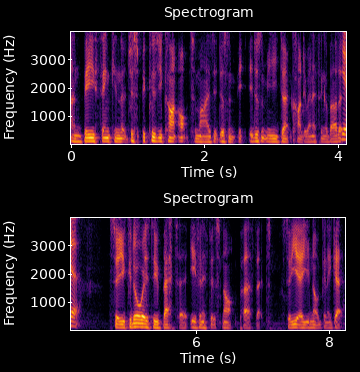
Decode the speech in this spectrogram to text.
and b thinking that just because you can't optimize it doesn't it doesn't mean you don't can't do anything about it. Yeah. So you could always do better even if it's not perfect. So yeah, you're not going to get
